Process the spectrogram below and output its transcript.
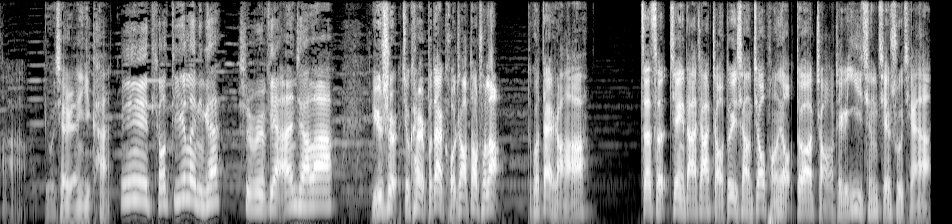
啊，有些人一看，哎，调低了，你看是不是变安全了？于是就开始不戴口罩到处浪，都给我戴上啊！在此建议大家找对象交朋友都要找这个疫情结束前啊，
